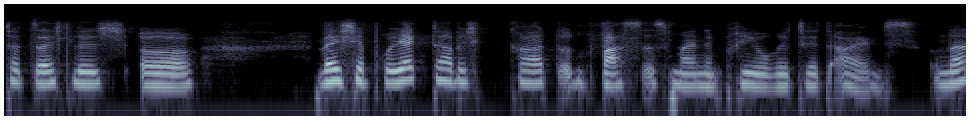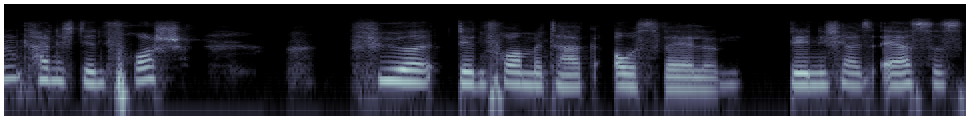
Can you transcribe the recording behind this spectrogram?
tatsächlich, äh, welche Projekte habe ich gerade und was ist meine Priorität eins? Und dann kann ich den Frosch für den Vormittag auswählen, den ich als erstes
